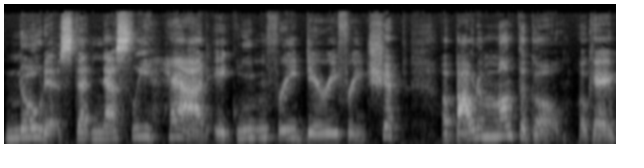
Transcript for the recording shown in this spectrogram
notice that Nestle had a gluten free, dairy free chip about a month ago. Okay.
